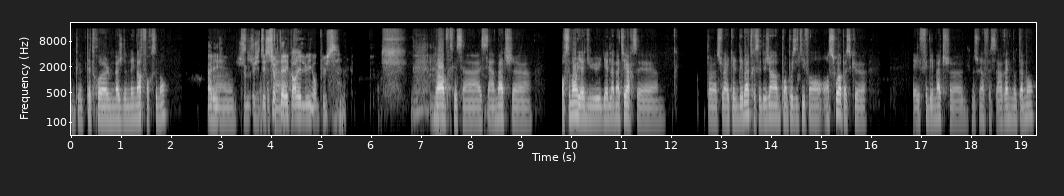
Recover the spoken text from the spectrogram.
Donc euh, peut-être euh, le match de Neymar forcément. Allez, euh, j'étais sûr que tu allais parler de lui en plus. non, parce que c'est un, un, match. forcément, il y, a du, il y a de la matière c'est, sur, laquelle débattre et c'est déjà un point positif en, soi parce que il fait des matchs, je me souviens, face à Rennes notamment,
